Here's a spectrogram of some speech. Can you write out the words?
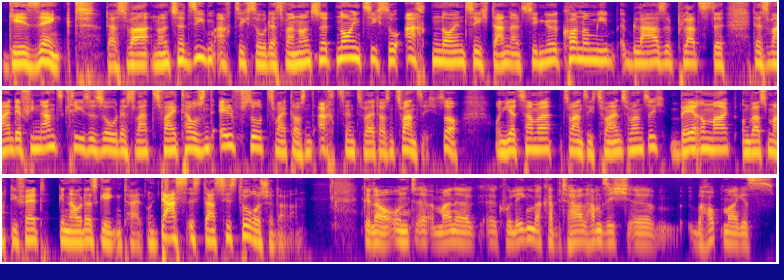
gesenkt. Das war 1987 so, das war 1990 so, 98 dann, als die New Economy Blase platzte. Das war in der Finanzkrise so, das war 2011 so, 2018, 2020. So. Und jetzt haben wir 2022, Bärenmarkt und was macht die Fed? Genau das Gegenteil. Und das ist das Historische daran. Genau, und äh, meine äh, Kollegen bei Kapital haben sich äh, überhaupt mal jetzt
